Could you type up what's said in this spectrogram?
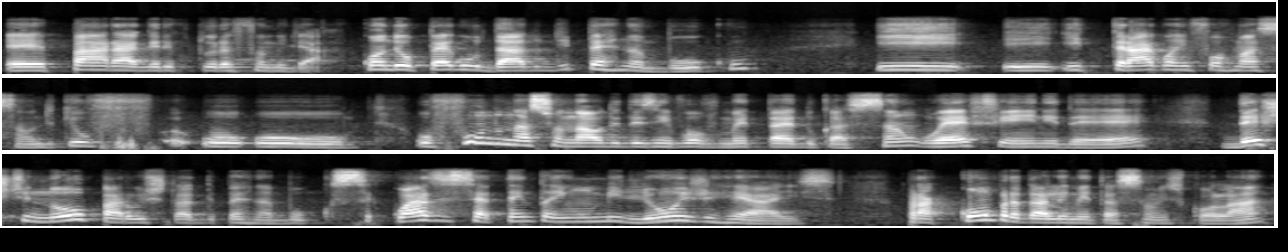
é, para a agricultura familiar. Quando eu pego o dado de Pernambuco e, e, e trago a informação de que o, o, o, o Fundo Nacional de Desenvolvimento da Educação, o FNDE, destinou para o estado de Pernambuco quase 71 milhões de reais para a compra da alimentação escolar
